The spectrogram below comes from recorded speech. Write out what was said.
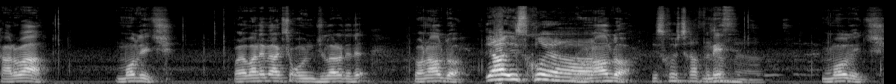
Carval. Modric. Bana bana bir akşam oyunculara dedi. Ronaldo. Ya Isco ya. Ronaldo. Isco'yu çıkartacağım Messi. ya. Modric.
